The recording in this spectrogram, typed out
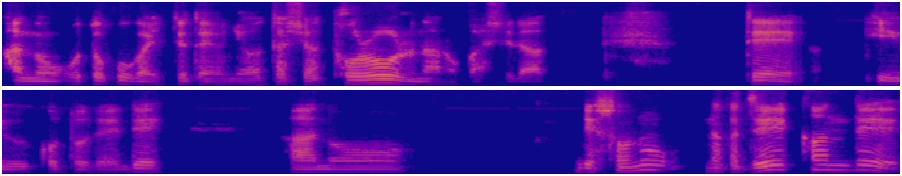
あの男が言ってたように私はトロールなのかしらっていうことで、で、あの、で、その、なんか税関で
